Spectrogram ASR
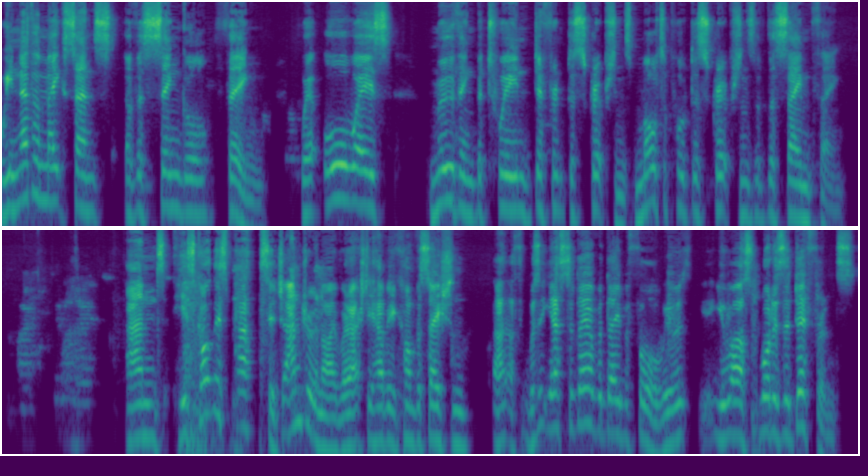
we never make sense of a single thing. We're always moving between different descriptions, multiple descriptions of the same thing. And he's got this passage, Andrew and I were actually having a conversation, uh, was it yesterday or the day before? We was, you asked, what is the difference?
